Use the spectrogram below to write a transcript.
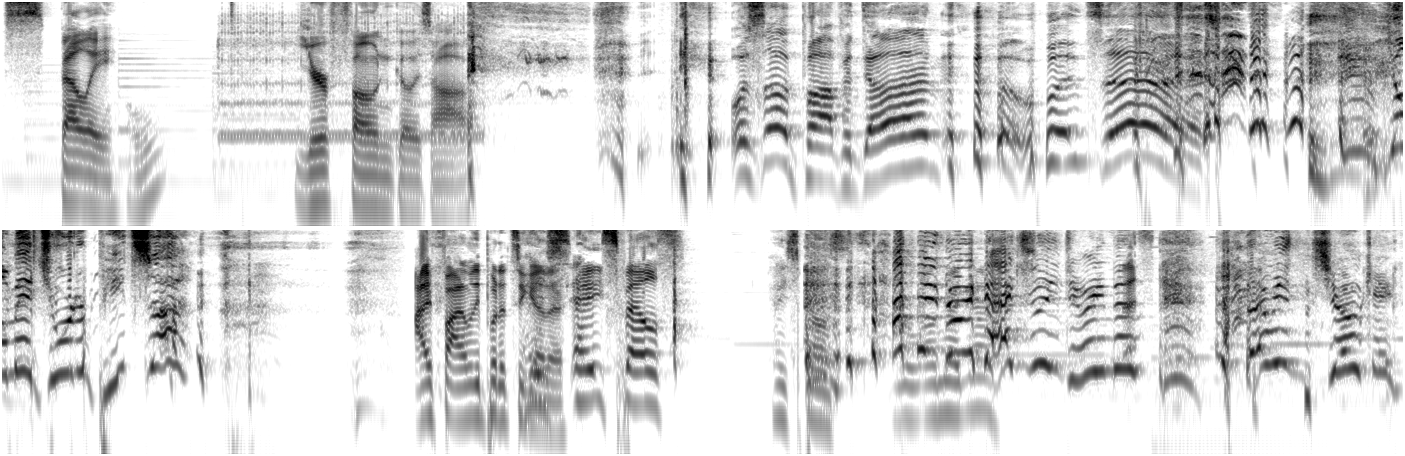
Spelly, your phone goes off. What's up, Papa Don? What's up? Yo, man, did you order pizza? I finally put it together. Hey, hey, spells. Hey, spells. Oh, oh you on right now? actually doing this? I was joking.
